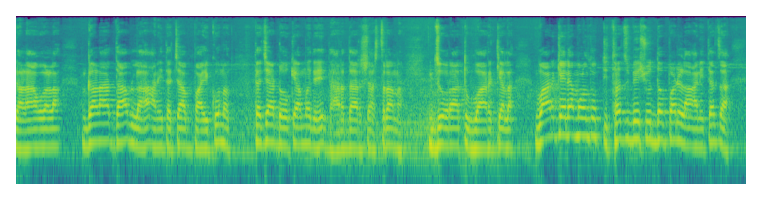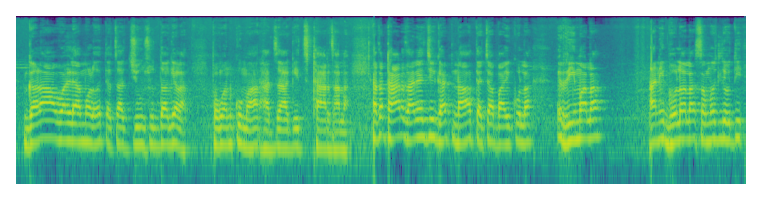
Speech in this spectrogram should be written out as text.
गळावळा गळा दाबला आणि त्याच्या बायकोनं त्याच्या डोक्यामध्ये धारदार शस्त्रानं जोरात वार केला. वार केल्यामुळं तो तिथंच बेशुद्ध पडला आणि त्याचा गळा आवळल्यामुळं त्याचा जीवसुद्धा गेला. पवन कुमार हा जागीच ठार झाला. आता ठार झाल्याची घटना त्याच्या बायकोला रीमाला आणि भोलाला समजली होती.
